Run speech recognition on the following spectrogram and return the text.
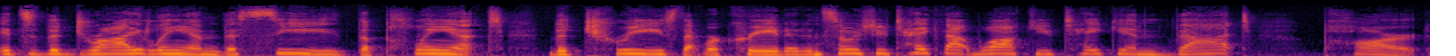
it's the dry land, the sea, the plant, the trees that were created. And so as you take that walk, you take in that part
